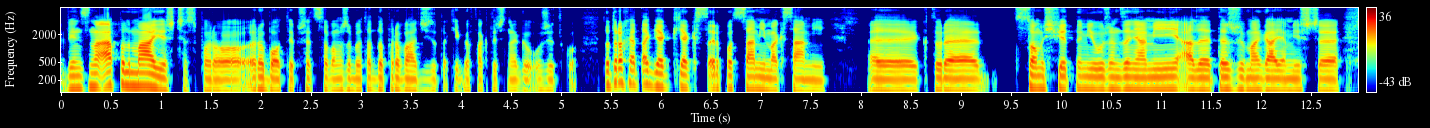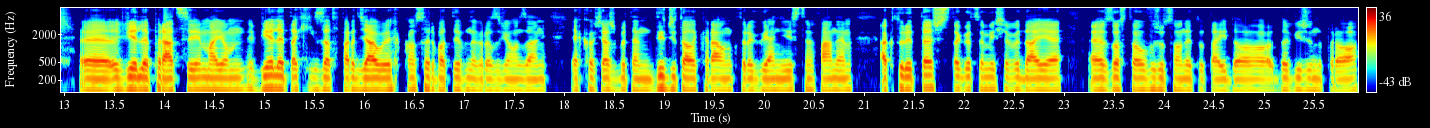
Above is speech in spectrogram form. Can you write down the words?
Więc no, Apple ma jeszcze sporo roboty przed sobą, żeby to doprowadzić do takiego faktycznego użytku. To trochę tak jak, jak z AirPodsami Maxami, yy, które są świetnymi urządzeniami, ale też wymagają jeszcze e, wiele pracy, mają wiele takich zatwardziałych, konserwatywnych rozwiązań, jak chociażby ten Digital Crown, którego ja nie jestem fanem, a który też z tego co mi się wydaje e, został wrzucony tutaj do, do Vision Pro.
